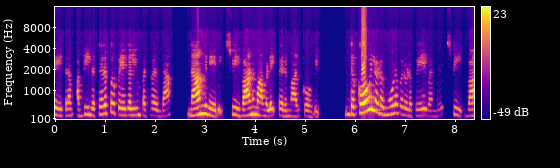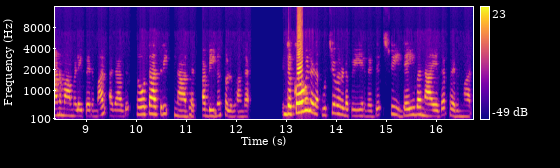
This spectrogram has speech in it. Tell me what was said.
சேத்திரம் அப்படின்ற சிறப்பு பெயர்களையும் பெற்றதுதான் நாங்குநேரி ஸ்ரீ வானுமாமலை பெருமாள் கோவில். இந்த கோவிலோட மூலவரோட பெயர் வந்து ஸ்ரீ வானுமாமலை பெருமாள் அதாவது சோதாத்ரி நாதர் அப்படின்னு சொல்லுவாங்க. இந்த கோவிலோட உற்சவரோட பெயர் வந்து ஸ்ரீ தெய்வ நாயக பெருமாள்.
